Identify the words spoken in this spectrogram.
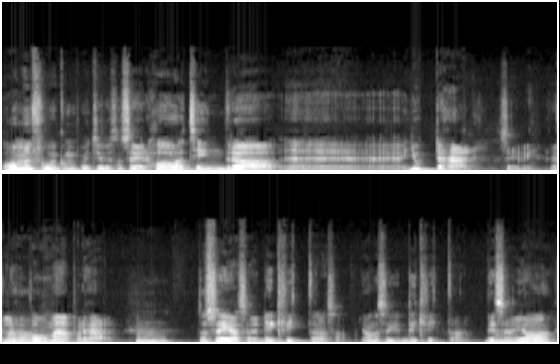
Om en fråga kommer på mitt huvud som säger Har Tindra eh, gjort det här? Säger vi. Eller Ja. var med på det här? Mm. Då säger jag så här, det kvittar alltså. Johannes, det kvittar. Det är så här, Mm. jag,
